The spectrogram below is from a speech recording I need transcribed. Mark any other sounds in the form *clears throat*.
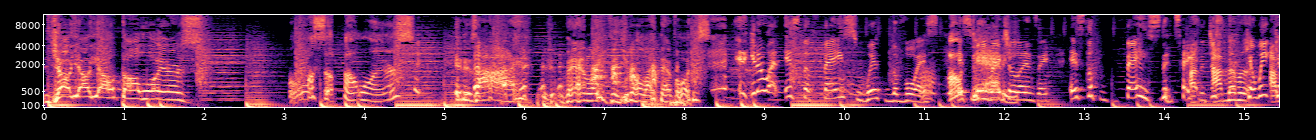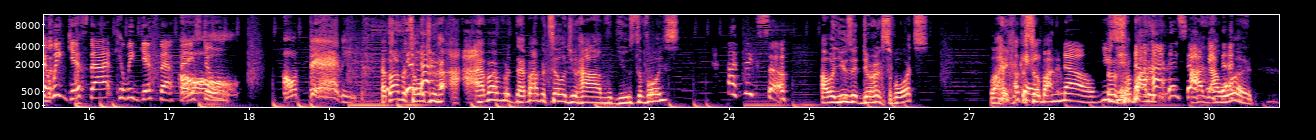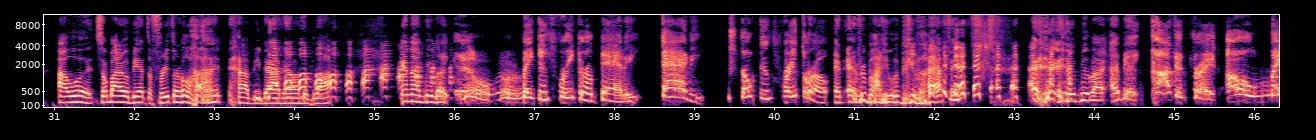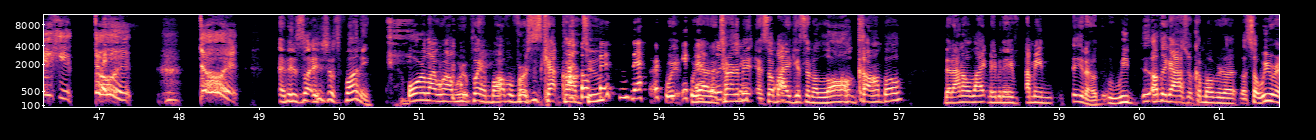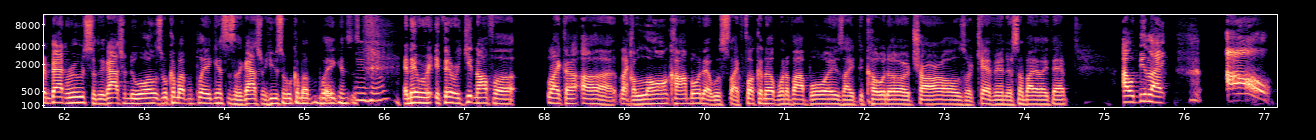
Yo, yo, yo, Thought Warriors. What's up, Thought Warriors? It is I, *laughs* Van Lathan. You don't like that voice? You know what? It's the face with the voice. Oh, it's me. Rachel Lindsay. It's the face that takes I- it. Just, I've never- can we I've can we gift that? Can we gift that face Oh, oh, daddy. Have I ever told you? How, have I ever have I ever told you how I would use the voice? I think so. I would use it during sports. *laughs* Like Okay, somebody, no, you somebody, *laughs* I, I would. I would. Somebody would be at the free throw line. *laughs* I'd be down there on the block. And I'd be like, make this free throw, daddy. Daddy, stroke this free throw. And everybody would be laughing. and it'd be like, I'd be like, concentrate. Oh, make it. Do it. Do it. And it's like, it's just funny. Or like when we were playing Marvel versus Capcom 2 never we, we had a tournament and somebody gets in a long combo that I don't like. Maybe they, I mean, you know, we other guys would come over to. So we were in Baton Rouge, so the guys from New Orleans would come up and play against us, and the guys from Houston would come up and play against us. Mhm. And they were if they were getting off a like a uh like a long combo that was like fucking up one of our boys, like Dakota or Charles or Kevin or somebody like that. I would be like, oh.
